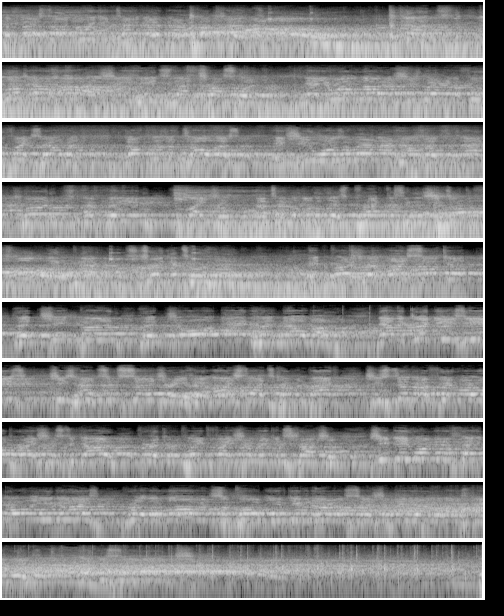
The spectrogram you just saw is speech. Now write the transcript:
the first time the Whiskey Tango barrel. Oh! But look how hard she hits that truss work. Now you will notice she's wearing a full face helmet. Doctors have told us if she wasn't wearing that helmet, that could have been fatal. Now take a look at this, practicing, and she took the full impact straight into her head. It broke her eye socket, her cheekbone, her jaw, and her elbow. Now the good news she's had some surgery. Her eyesight's coming back. She's still got a few more operations to go for a complete facial reconstruction. She did want me to thank all of you guys for all the love and support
